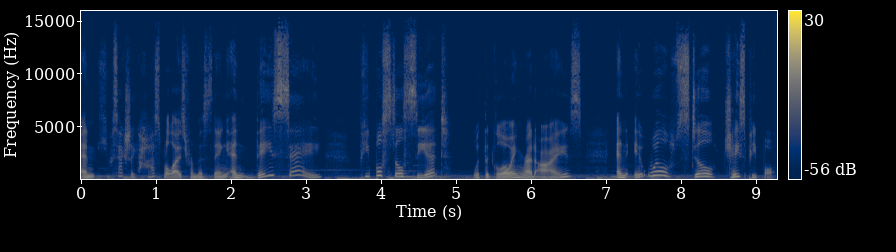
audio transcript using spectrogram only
And he was actually hospitalized from this thing. And they say people still see it with the glowing red eyes and it will still chase people.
